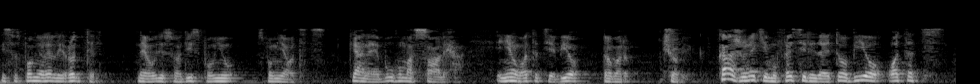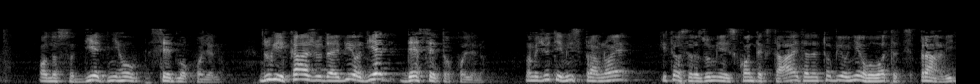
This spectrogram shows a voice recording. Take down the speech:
mi smo spominjali roditelj. Ne, ovdje su hadis spominju, spominja otac. Okeane, je buhuma saliha. I njegov otac je bio dobar čovjek. Kažu neki mu fesiri da je to bio otac, odnosno djed njihov sedmo koljeno. Drugi kažu da je bio djed deseto koljeno. No međutim, ispravno je I to se razumije iz konteksta ajta da je to bio njihov otac pravi,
